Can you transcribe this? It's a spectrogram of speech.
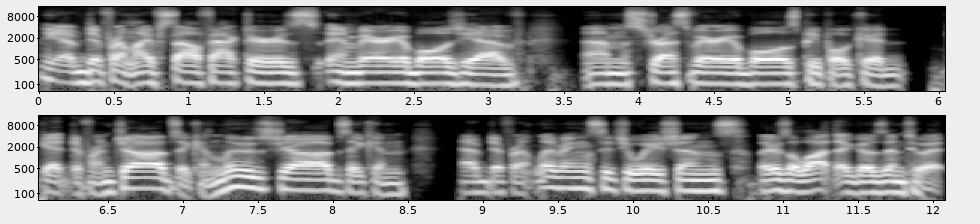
You have different lifestyle factors and variables. You have um, stress variables. People could get different jobs, they can lose jobs, they can have different living situations. There's a lot that goes into it.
